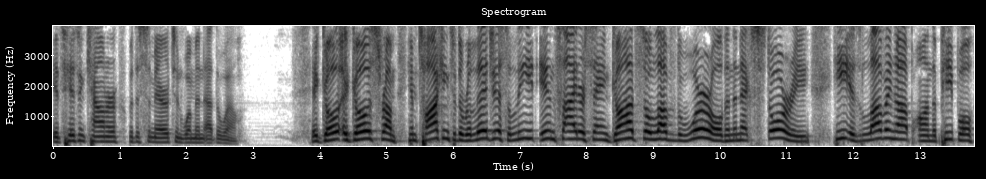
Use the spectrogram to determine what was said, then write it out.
It's his encounter with the Samaritan woman at the well. It, go, it goes from him talking to the religious elite insider saying, God so loved the world. And the next story, he is loving up on the people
